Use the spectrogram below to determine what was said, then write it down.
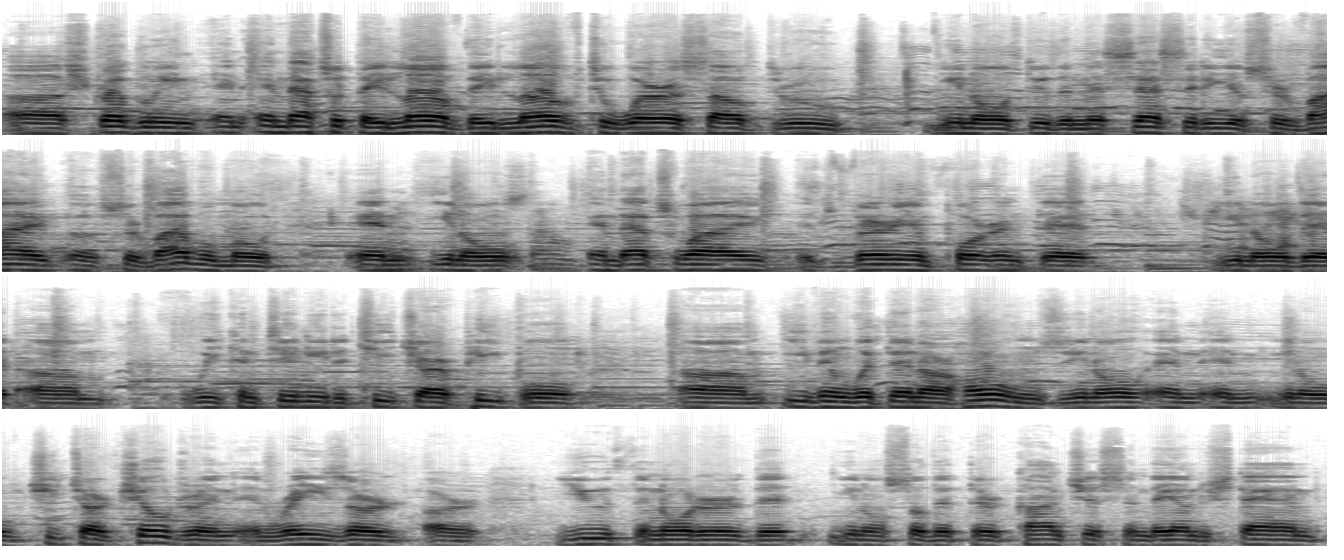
uh, struggling, and, and that's what they love. They love to wear us out through, you know, through the necessity of survive of survival mode, and you know, and that's why it's very important that, you know, that um, we continue to teach our people. Um, even within our homes, you know, and, and you know, teach our children and raise our, our youth in order that you know so that they're conscious and they understand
